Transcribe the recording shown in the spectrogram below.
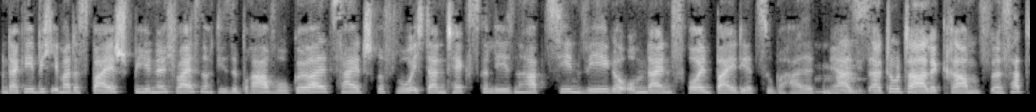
Und da gebe ich immer das Beispiel. Ne? Ich weiß noch diese Bravo Girl Zeitschrift, wo ich dann Text gelesen habe. Zehn Wege, um deinen Freund bei dir zu behalten. Mhm. Ja, sie sagt totale Krampf. Das hat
